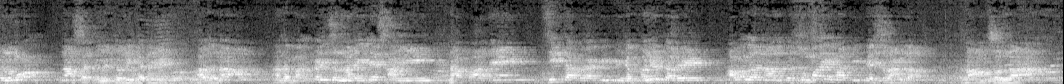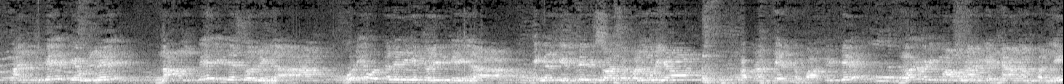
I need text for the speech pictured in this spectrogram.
சொல்லுமோ நான் சத்தமே சொல்லிக்கிறேன். அதனால் அந்த மக்களை சொன்னாரு இல்ல சாமி நான் பார்த்தேன். சீதா பிராட்டி பிண்டம் பண்ணிருக்காரு. அவங்க நான் பேர் சும்மா ஏமாத்தி பேசுறாங்களா? ராம் சொன்னா அஞ்சு பேருக்கு உள்ளே நாலு பேர் இல்ல சொல்றீங்களா? ஒரே ஒருத்தனை நீங்க சொல்லியிருக்கிறீங்களா? எங்களுக்கு எப்படி விசுவாசம் பண்ண முடியும்? அப்புறம் தேர்க்க பார்த்துட்டு மறுபடியும் மாமனாருக்கு தியானம் பண்ணி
